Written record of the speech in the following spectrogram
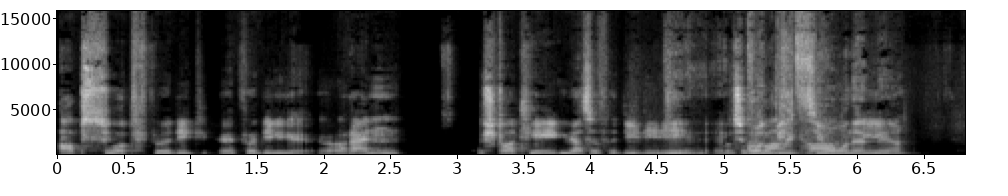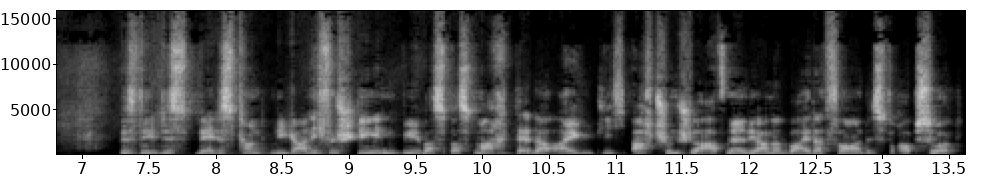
absurd für die für die Rennstrategen, also für die, die, die, die uns Konventionen, haben, die, ja. Das, das, nee, das konnten die gar nicht verstehen. Wie, was, was macht der da eigentlich? Acht Stunden schlafen, während die anderen weiterfahren. Das ist doch absurd.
